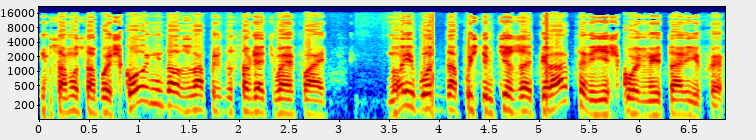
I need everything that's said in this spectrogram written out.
Ну, само собой, школа не должна предоставлять Wi-Fi. Но и вот, допустим, те же операторы, есть школьные тарифы.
